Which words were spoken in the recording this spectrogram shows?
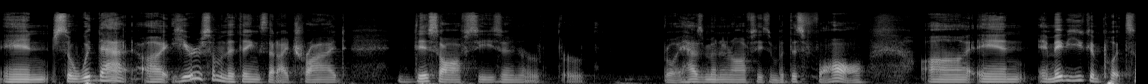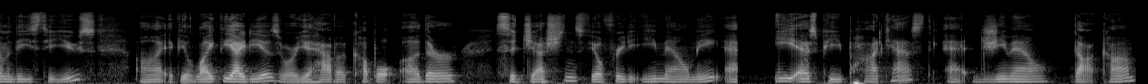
And so, with that, uh, here are some of the things that I tried this off season, or, or really hasn't been an off season, but this fall. Uh, and and maybe you can put some of these to use uh, if you like the ideas or you have a couple other suggestions. Feel free to email me at esppodcast at gmail.com.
